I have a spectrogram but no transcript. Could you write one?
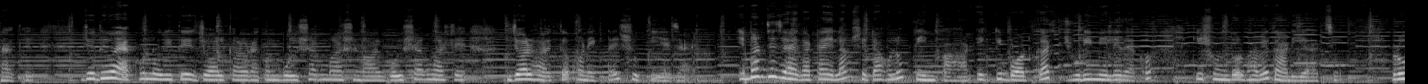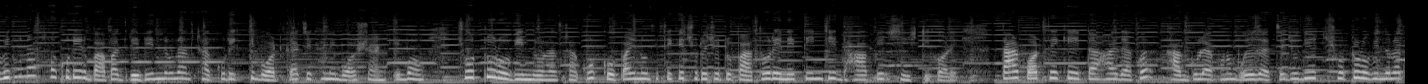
থাকে। যদিও এখন নদীতে জল, কারণ এখন বৈশাখ মাস নয়, বৈশাখ মাসে জল হয়তো অনেকটাই শুকিয়ে যায়। এবার যে জায়গাটা এলাম সেটা হলো তিন পাহাড়। একটি বটগাছ, ঝুড়ি মেলে দেখো, কি সুন্দরভাবে দাঁড়িয়ে আছে। রবীন্দ্রনাথ ঠাকুরের বাবা দেবেন্দ্রনাথ ঠাকুর একটি বটগাছ এখানে বসান এবং ছোট্ট রবীন্দ্রনাথ ঠাকুর কোপাই নদী থেকে ছোট ছোট পাথর এনে তিনটি ধাপের সৃষ্টি করে। তারপর থেকে এটা হয়, দেখো থাকগুলো এখনও বোঝা যাচ্ছে। যদিও ছোট্ট রবীন্দ্রনাথ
